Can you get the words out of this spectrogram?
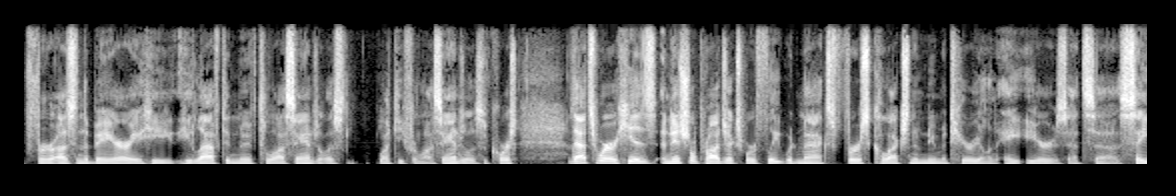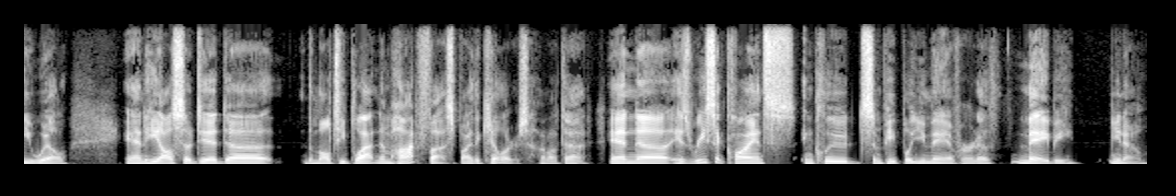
for us in the Bay Area, he he left and moved to Los Angeles. Lucky for Los Angeles, of course. That's where his initial projects were Fleetwood Mac's first collection of new material in eight years. That's uh, Say You Will. And he also did uh, the multi platinum Hot Fuss by the Killers. How about that? And uh, his recent clients include some people you may have heard of, maybe, you know,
